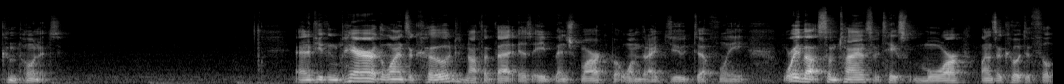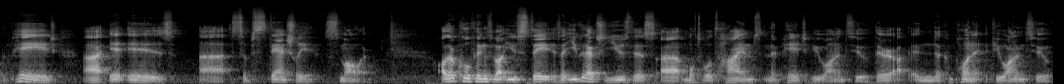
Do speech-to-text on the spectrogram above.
component. And if you compare the lines of code, not that that is a benchmark, but one that I do definitely worry about sometimes if it takes more lines of code to fill the page, uh, it is uh, substantially smaller. Other cool things about use state is that you could actually use this uh, multiple times in the page if you wanted to. There in the component if you wanted to.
